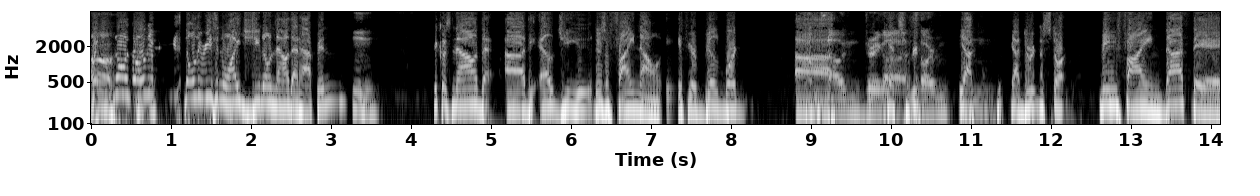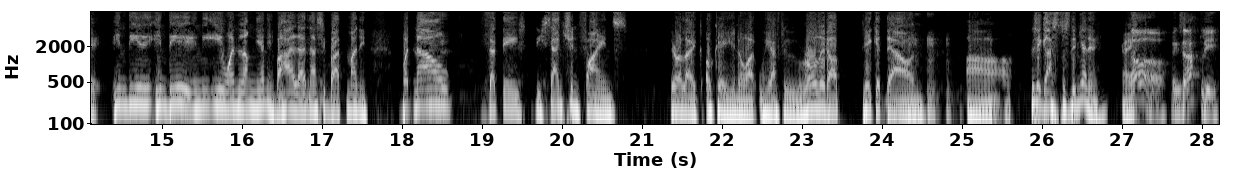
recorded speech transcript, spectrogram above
Oo. No, the only the only reason why know now that happened Hmm. because now that uh, the LGU there's a fine now if your billboard Comes uh, down during a storm. Yeah, Hmm. yeah, during a storm may fine. Dati hindi hindi iniiwan lang yan eh. Bahala na si Batman eh. But now that they they sanction fines, they're like, okay, you know what? We have to roll it up, take it down. uh, kasi gastos din yan eh. Right? Oo, exactly.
